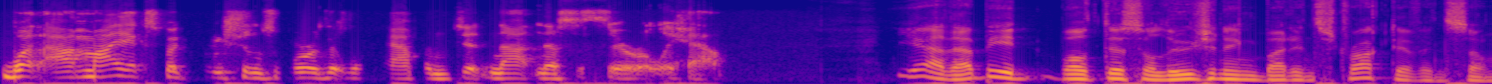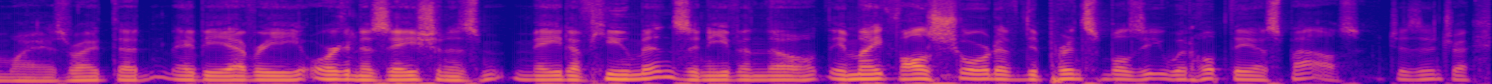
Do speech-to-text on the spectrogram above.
what I, my expectations were that would happen did not necessarily happen. Yeah, that'd be both disillusioning but instructive in some ways, right? That maybe every organization is made of humans, and even though they might fall short of the principles that you would hope they espouse, which is interesting.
